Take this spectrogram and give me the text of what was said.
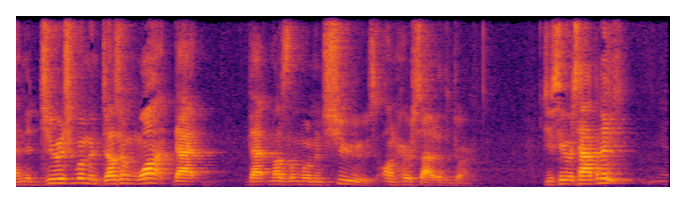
And the Jewish woman doesn't want that, that Muslim woman's shoes on her side of the dorm. Do you see what's happening? Yeah.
